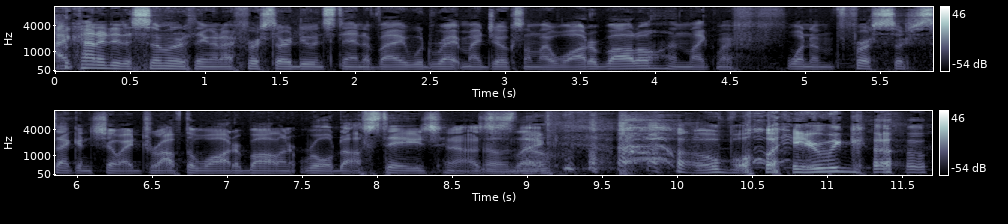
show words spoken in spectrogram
I kind of did a similar thing when I first started doing stand up. I would write my jokes on my water bottle, and like my f- one of first or second show, I dropped the water bottle and it rolled off stage, and I was Oh, just no. like, "Oh boy, here we go."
